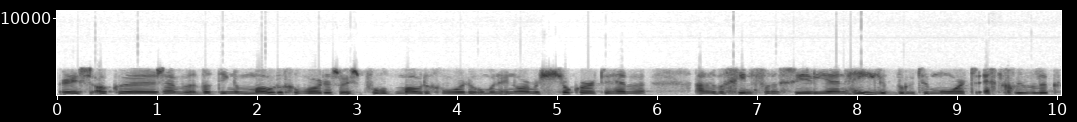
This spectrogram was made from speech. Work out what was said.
Er is ook, zijn wat dingen mode geworden. Zo is het bijvoorbeeld mode geworden om een enorme shocker te hebben aan het begin van een serie. Een hele brute moord, echt gruwelijk.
